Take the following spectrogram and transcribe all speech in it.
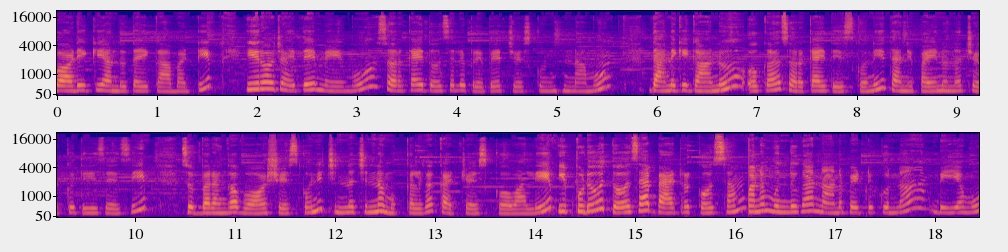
బాడీకి అందుతాయి కాబట్టి. ఈరోజు అయితే మేము సొరకాయ దోశలు ప్రిపేర్ చేసుకుంటున్నాము. దానికి గాను ఒక సొరకాయ తీసుకొని దానిపైన ఉన్న చెక్కు తీసేసి శుభ్రంగా వాష్ చేసుకొని చిన్న చిన్న ముక్కలుగా కట్ చేసుకోవాలి. ఇప్పుడు దోశ బ్యాటర్ కోసం మనం ముందుగా నానబెట్టుకున్న బియ్యము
